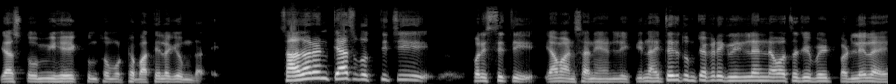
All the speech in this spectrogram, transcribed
याच तो मी हे एक तुमचं मोठं बातेला घेऊन जाते. साधारण त्याच वृत्तीची परिस्थिती या माणसाने आणली की नाहीतरी तुमच्याकडे ग्रीनलँड नावाचं जे बेट पडलेलं आहे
